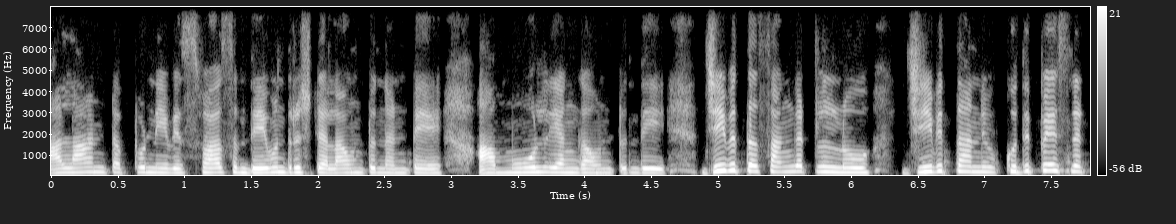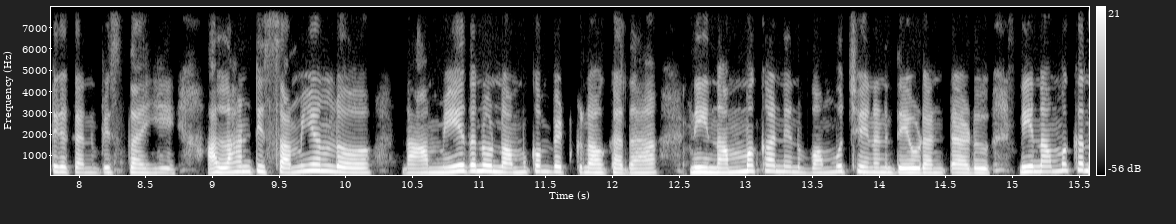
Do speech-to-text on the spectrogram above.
అలాంటప్పుడు నీ విశ్వాసం దేవుని దృష్టి ఎలా ఉంటుందంటే అమూల్యంగా ఉంటుంది. జీవిత సంఘటనలు జీవితాన్ని కుదిపేసినట్టుగా కనిపిస్తాయి. అలాంటి సమయంలో నా మీద నువ్వు నమ్మకం పెట్టుకున్నావు కదా! నీ నమ్మకాన్ని నేను వమ్ము చేయనని దేవుడు అంటాడు నీ నమ్మకం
